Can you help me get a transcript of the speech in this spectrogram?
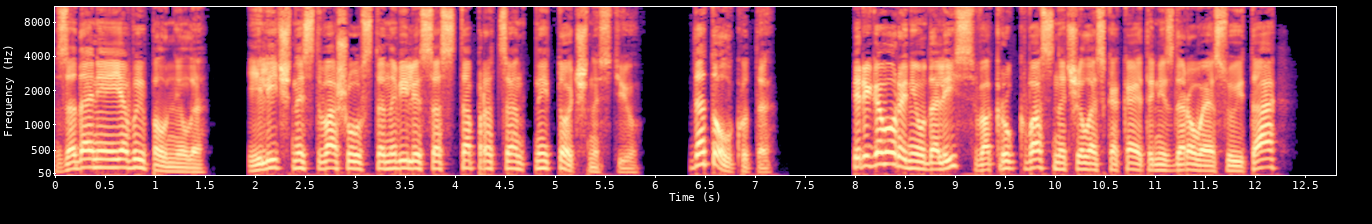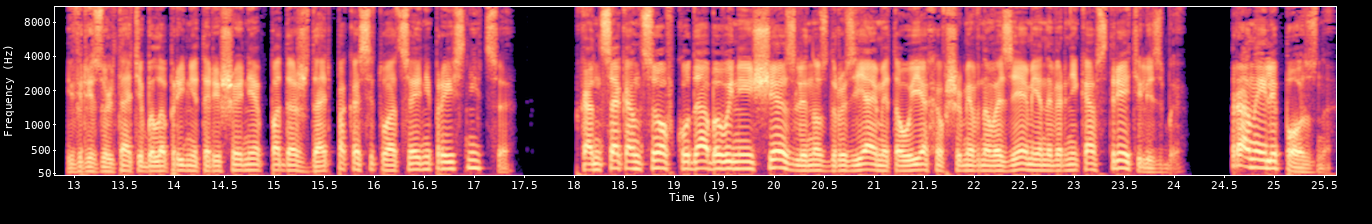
задание я выполнила, и личность вашу установили со стопроцентной точностью. Да толку-то. Переговоры не удались, вокруг вас началась какая-то нездоровая суета, и в результате было принято решение подождать, пока ситуация не прояснится. В конце концов, куда бы вы ни исчезли, но с друзьями-то, уехавшими в новоземье, наверняка встретились бы. Рано или поздно.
